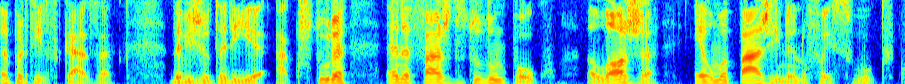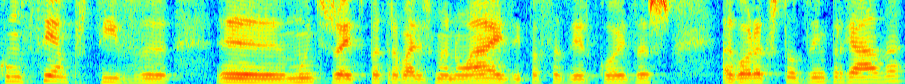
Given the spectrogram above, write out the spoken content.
a partir de casa. Da bijutaria à costura, Ana faz de tudo um pouco. A loja é uma página no Facebook. Como sempre tive eh, muito jeito para trabalhos manuais e para fazer coisas, agora que estou desempregada,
